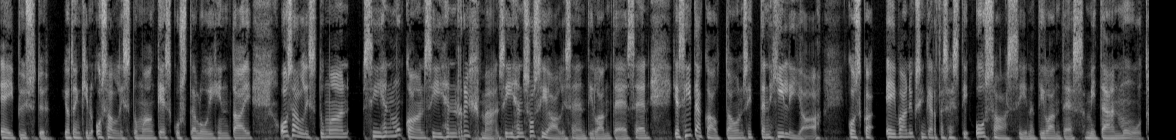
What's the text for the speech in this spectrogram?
ei pysty jotenkin osallistumaan keskusteluihin tai osallistumaan siihen mukaan, siihen ryhmään, siihen sosiaaliseen tilanteeseen. Ja sitä kautta on sitten hiljaa, koska ei vaan yksinkertaisesti osaa siinä tilanteessa mitään muuta.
